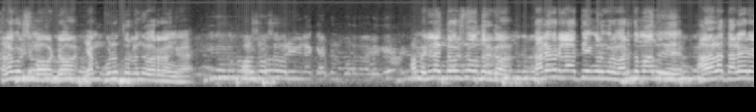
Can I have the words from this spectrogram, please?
கள்ளக்குறிச்சி மாவட்டம் எம் குணத்தூர்லேருந்து வர்றாங்க. வருஷம் வருஷம் வருவீங்களா கேப்டன் பிறந்த நாளுக்கு? ஆமாம் இல்லை இந்த வருஷம் தான் வந்திருக்கோம். தலைவர் எல்லாத்தையும் எங்களுக்கு ஒரு வருத்தமாக இருந்தது. அதனால் தலைவர்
